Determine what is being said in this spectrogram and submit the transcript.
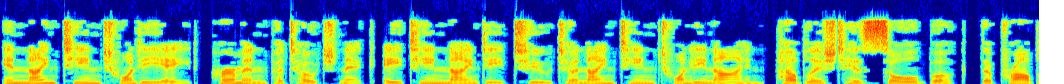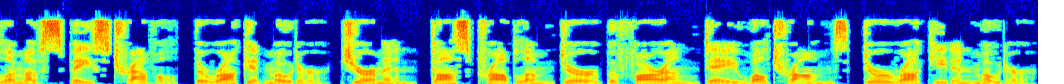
In 1928, Hermann Potočnik (1892–1929) published his sole book, *The Problem of Space Travel*, the rocket motor (German: Das Problem der Befahrung des Weltraums, der Raketenmotor).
